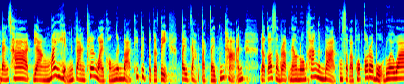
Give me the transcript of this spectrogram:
แบงก์ชาติยังไม่เห็นการเคลื่อนไหวของเงินบาทที่ผิดปกติไปจากปัจจัยพื้นฐาน แล้วก็สำหรับแนวโน้มค่าเงินบาทคุณสกภพก็ระบุด้วยว่า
